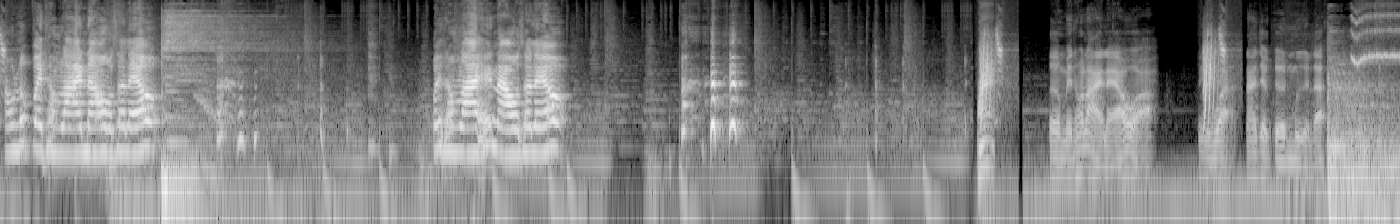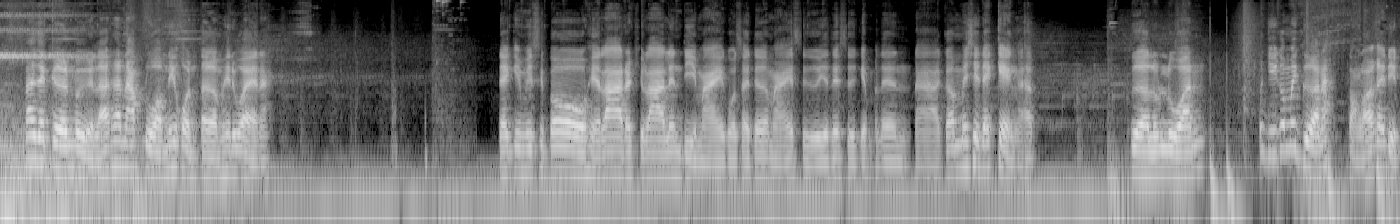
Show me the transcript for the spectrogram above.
เอาแล้วไปทำลายเนาซะแล้ว ไปทำลายให้เนาซะแล้ว เติมเป็นเท่าไหร่แล้วเหรอไม่รู้อะน่าจะเกินหมื่นแล้ว น่าจะเกินหมื่นแล้ว ถ้านับรวมที่คนเติมให้ด้วยนะเด็ก Invisible เฮล่าด r คิล่าเล่นดีไหมโกไซเดอร์ไหมซื้อจะได้ซื้อเก็บมาเล่น อ่า ก็ไม่ใช่เด็กเก่งครับ เกลือล้วนๆ เมื่อกี้ก็ไม่เกลือนะ200เครดิต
